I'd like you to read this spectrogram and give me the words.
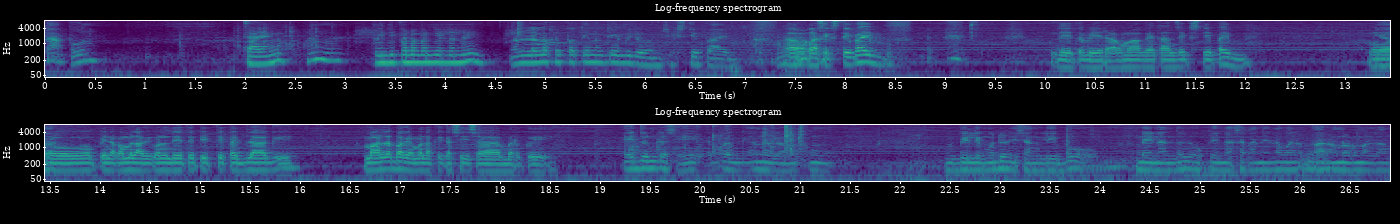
tapon. Sayang no. Hmm. Pwede pa naman yun ano yun. Ang lalaki pati ng TV doon, 65. Ah, mga 65. Dito, bira ako makakita ng 65. Muro, pinakamalaki ko lang dito, 55 lagi. Mga labagay, malaki kasi sa barko eh. Ay doon kasi, pag ano lang, kung mabili mo doon isang libo, 900, okay na sa kanila, wala, parang normal lang.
